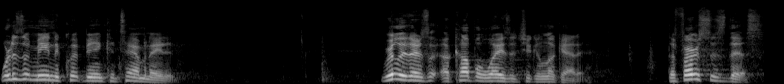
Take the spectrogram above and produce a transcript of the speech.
What does it mean to quit being contaminated? Really, there's a couple ways that you can look at it. The first is this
